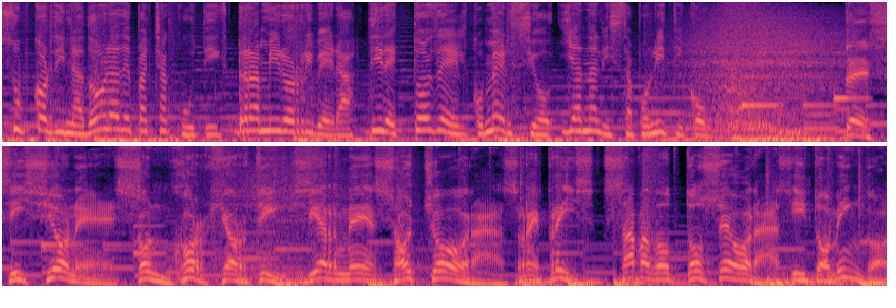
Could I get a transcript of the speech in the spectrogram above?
subcoordinadora de Pachacuti, Ramiro Rivera, director de El Comercio y analista político. Decisiones con Jorge Ortiz. Viernes 8 horas. Reprise sábado 12 horas y domingo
